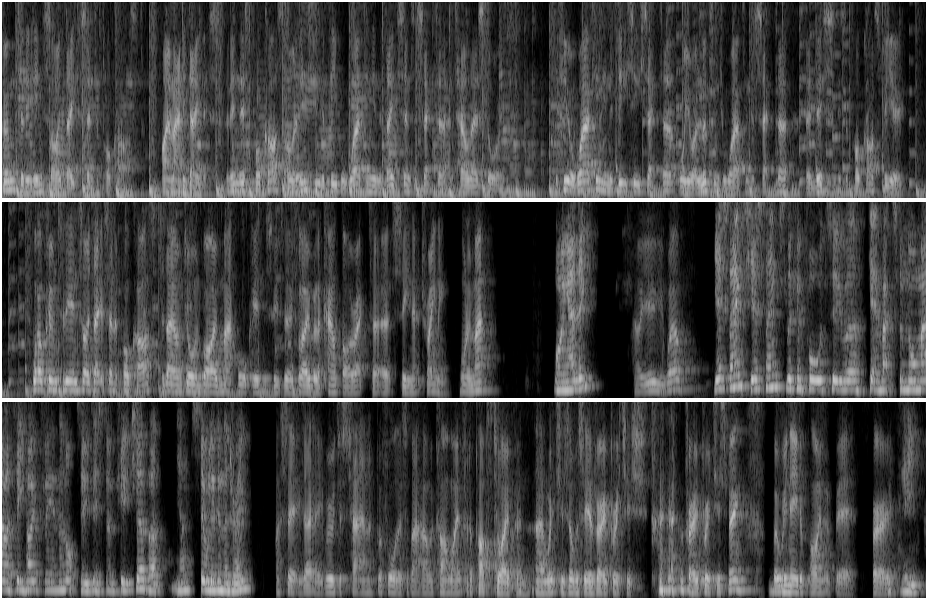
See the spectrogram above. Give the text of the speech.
Welcome to the Inside Data Center podcast. I'm Andy Davis, and in this podcast, I will interview the people working in the data center sector and tell their stories. If you are working in the DC sector or you are looking to work in the sector, then this is the podcast for you. Welcome to the Inside Data Center podcast. Today I'm joined by Matt Hawkins, who's the Global Account Director at CNET Training. Morning, Matt. Morning, Andy. How are you? You well? Yes, thanks. Yes, thanks. Looking forward to uh, getting back to some normality, hopefully in the not too distant future. But you know, still living the dream. I see it exactly. We were just chatting before this about how we can't wait for the pubs to open, uh, which is obviously a very British, very British thing. But we need a pint of beer. Very.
